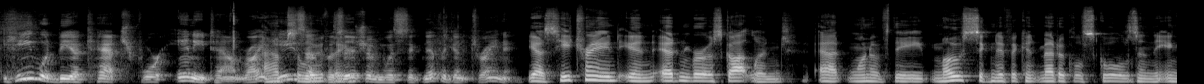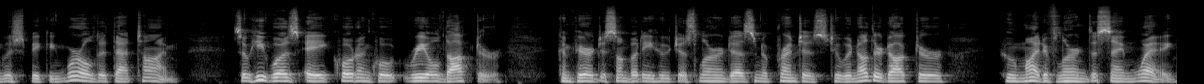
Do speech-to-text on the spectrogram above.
he would be a catch for any town, right? Absolutely. He's a physician with significant training. Yes, he trained in Edinburgh, Scotland, at one of the most significant medical schools in the English speaking world at that time. So he was a quote unquote real doctor compared to somebody who just learned as an apprentice to another doctor who might have learned the same way.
